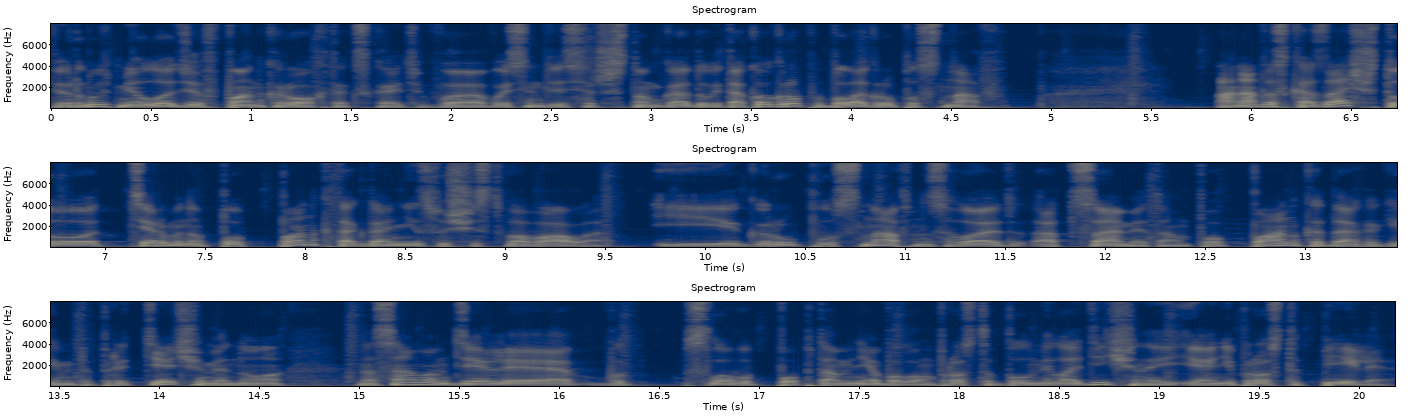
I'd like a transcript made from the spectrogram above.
вернуть мелодию в панк-рок, так сказать, в 86 году. И такой группа была группа Snuff. А надо сказать, что термина поп-панк тогда не существовало. И группу Snuff называют отцами там поп-панка, да, какими-то предтечами, но на самом деле вот слова поп там не было, он просто был мелодичный, и они просто пели.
